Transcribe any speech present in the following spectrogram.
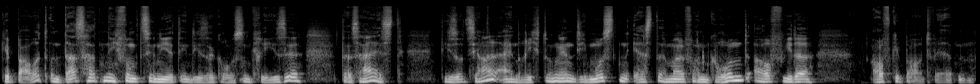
gebaut und das hat nicht funktioniert in dieser großen Krise. Das heißt, die Sozialeinrichtungen, die mussten erst einmal von Grund auf wieder aufgebaut werden.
